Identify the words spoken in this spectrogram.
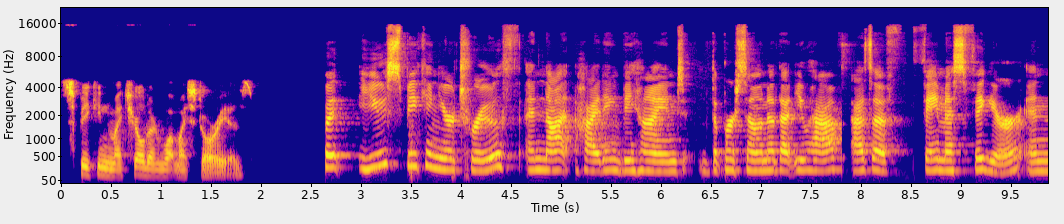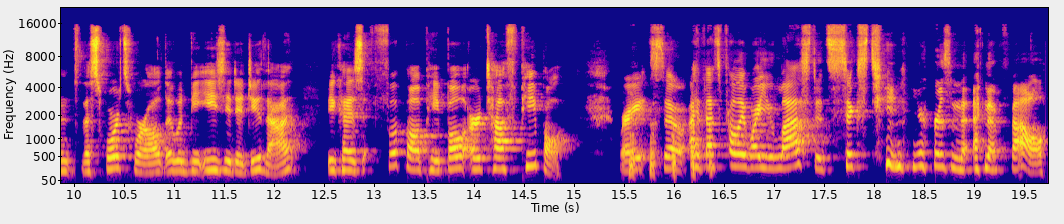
speaking to my children what my story is. But you speaking your truth and not hiding behind the persona that you have as a famous figure in the sports world, it would be easy to do that because football people are tough people right? so I, that's probably why you lasted 16 years in the NFL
